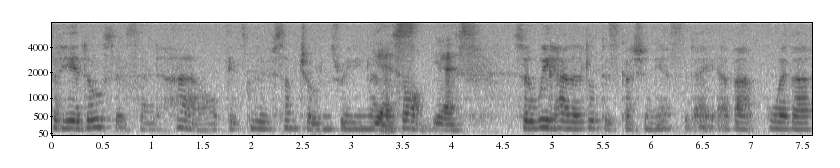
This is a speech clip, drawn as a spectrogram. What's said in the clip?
But he had also said how it's moved some children's reading levels yes, on. yes, So we had a little discussion yesterday about whether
